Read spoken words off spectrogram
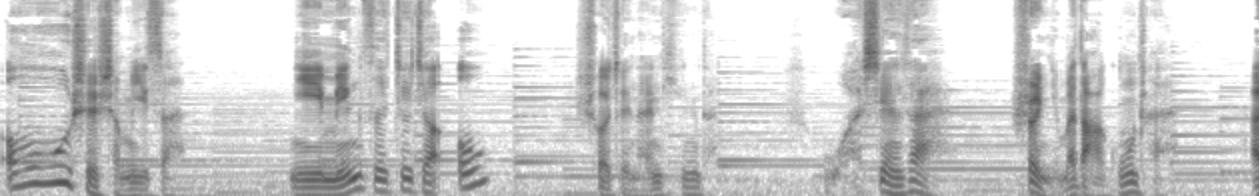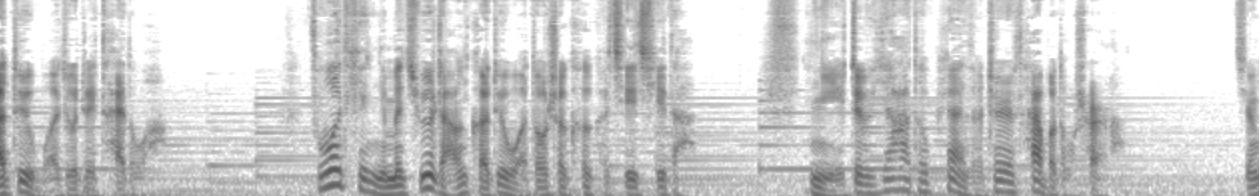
哦是什么意思？你名字就叫欧，说句难听的，我现在是你们大功臣，哎，对我就这态度啊？昨天你们局长可对我都是客客气气的，你这个丫头片子真是太不懂事了。行，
